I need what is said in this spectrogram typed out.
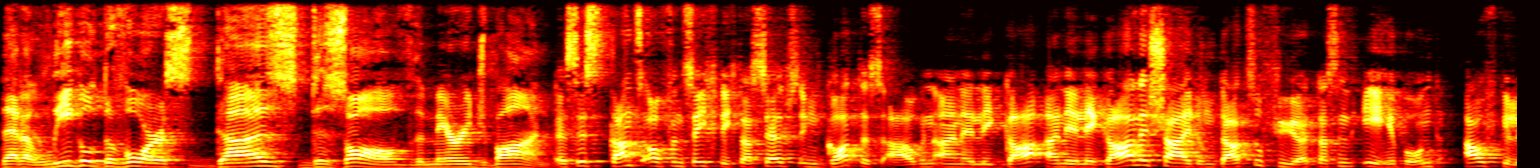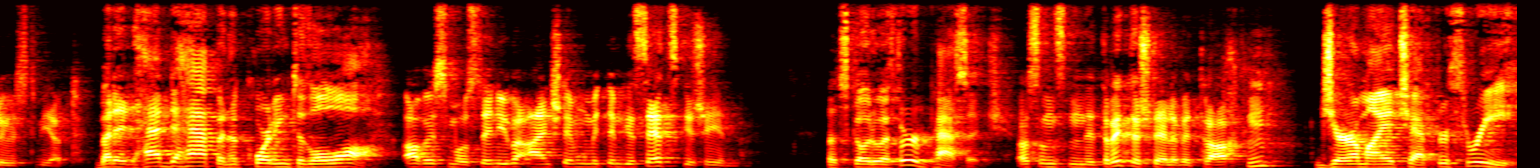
that a legal divorce does dissolve the marriage bond. Es ist ganz offensichtlich, dass selbst in Gottes Augen eine, lega eine legale Scheidung dazu führt, dass ein Ehebund aufgelöst wird. But it had to happen according to the law. Aber es musste in Übereinstimmung mit dem Gesetz geschehen. Let's go to a third passage. Lass uns eine dritte Stelle betrachten. Jeremiah chapter 3,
